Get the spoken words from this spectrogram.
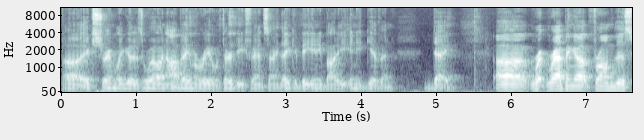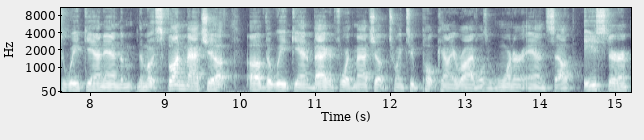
uh, extremely good as well, and Ave Maria with their defense. I mean they could beat anybody any given day. Uh, wrapping up from this weekend and the, the, most fun matchup of the weekend, back and forth matchup between two Polk County rivals, Warner and Southeastern.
